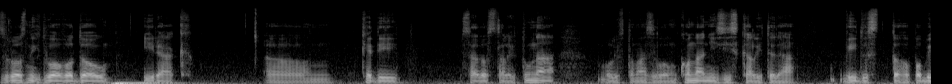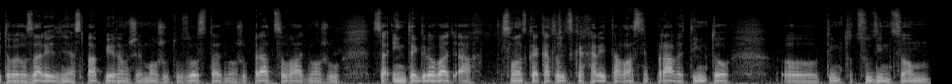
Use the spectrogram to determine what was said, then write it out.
z rôznych dôvodov, Irak, um, kedy sa dostali tu na, boli v tom azylovom konaní, získali teda výjdu z toho pobytového zariadenia s papierom, že môžu tu zostať, môžu pracovať, môžu sa integrovať a Slovenská katolická charita vlastne práve týmto, uh, týmto cudzincom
